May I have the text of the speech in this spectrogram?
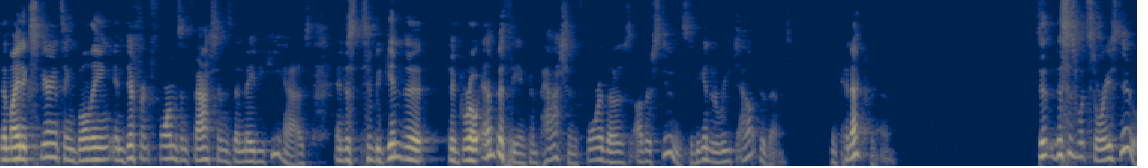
that might experiencing bullying in different forms and fashions than maybe he has, and just to begin to, to grow empathy and compassion for those other students, to begin to reach out to them and connect with them. So this is what stories do.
